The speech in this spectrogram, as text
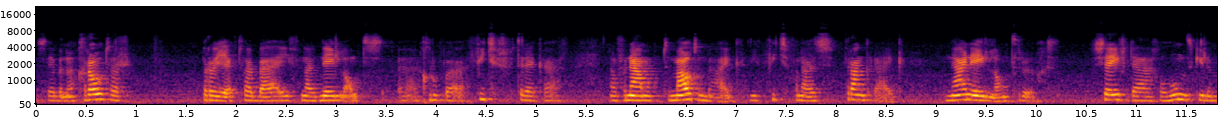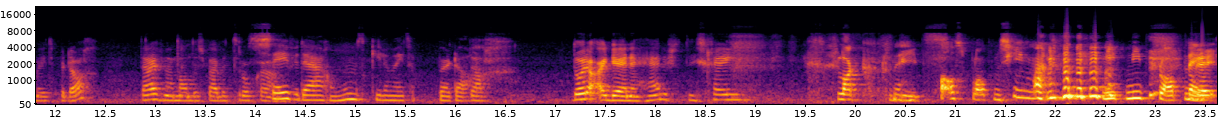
Ze hebben een groter project waarbij vanuit Nederland eh, groepen fietsers vertrekken. Nou, voornamelijk op de mountainbike. Die fietsen vanuit Frankrijk naar Nederland terug. Zeven dagen, 100 kilometer per dag. Daar is mijn man dus bij betrokken Zeven dagen, 100 kilometer per dag. dag. Door de Ardennen, hè? dus het is geen vlak Nee, gebied. vals plat misschien, maar niet, niet plat. Nee.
